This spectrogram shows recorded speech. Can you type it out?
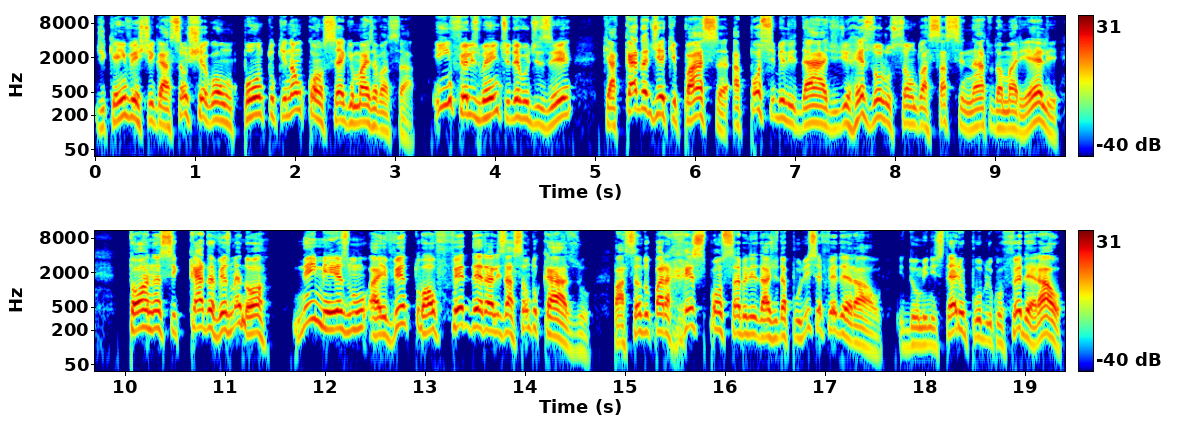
de que a investigação chegou a um ponto que não consegue mais avançar. E, infelizmente, devo dizer que a cada dia que passa, a possibilidade de resolução do assassinato da Marielle torna-se cada vez menor nem mesmo a eventual federalização do caso, passando para a responsabilidade da Polícia Federal e do Ministério Público Federal,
